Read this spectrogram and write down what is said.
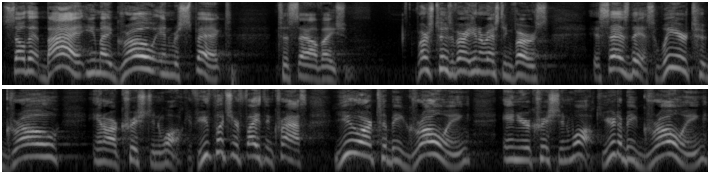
so that by it you may grow in respect to salvation. Verse 2 is a very interesting verse. It says this We are to grow in our Christian walk. If you've put your faith in Christ, you are to be growing in your Christian walk. You're to be growing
